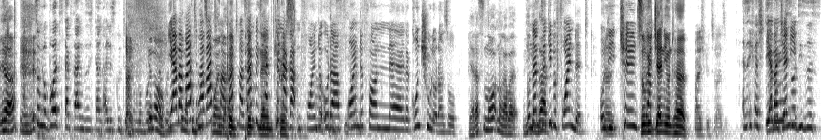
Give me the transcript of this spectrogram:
Ja, zum Geburtstag sagen sie sich dann alles Gute zum Geburtstag. Genau. Ja, aber Genau, warte mal, warte mal, warte mal. Sagen wir, sie hat. Kindergartenfreunde Oh, oder Christian. Freunde von äh, der Grundschule oder so. Ja, das ist in Ordnung, aber wie Und dann gesagt, sind die befreundet. Und die chillen So wie zusammen. Jenny und Herb. Beispielsweise. Also ich verstehe Ja, aber nicht Jenny- so dieses,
